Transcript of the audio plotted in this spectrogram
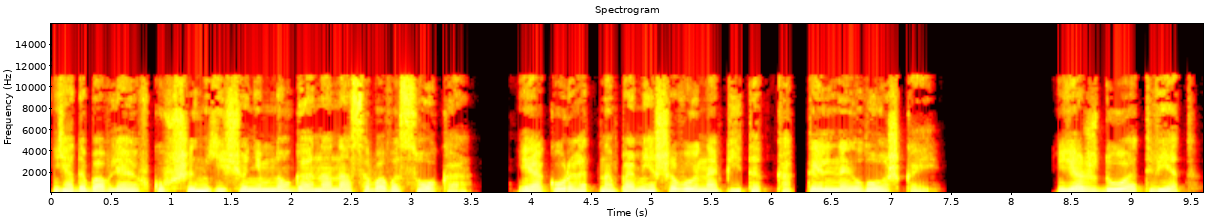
я добавляю в кувшин еще немного ананасового сока и аккуратно помешиваю напиток коктейльной ложкой. Я жду ответ.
